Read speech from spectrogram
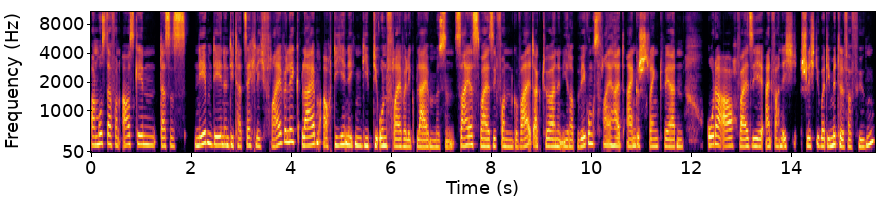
Man muss davon ausgehen, dass es neben denen, die tatsächlich freiwillig bleiben, auch diejenigen gibt, die unfreiwillig bleiben müssen. Sei es, weil sie von Gewaltakteuren in ihrer Bewegungsfreiheit eingeschränkt werden oder auch, weil sie einfach nicht schlicht über die Mittel verfügen,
